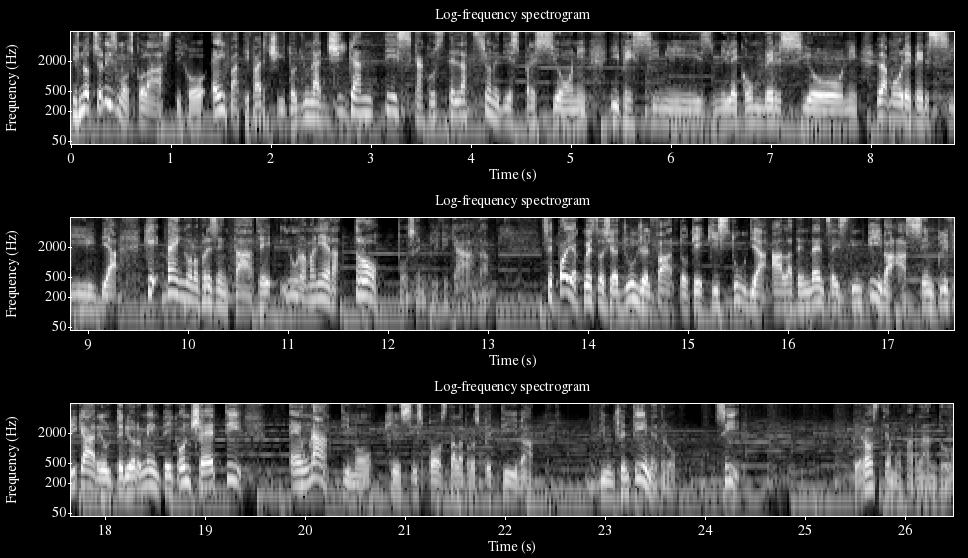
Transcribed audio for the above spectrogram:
Il nozionismo scolastico è infatti farcito di una gigantesca costellazione di espressioni, i pessimismi, le conversioni, l'amore per Silvia, che vengono presentate in una maniera troppo semplificata. Se poi a questo si aggiunge il fatto che chi studia ha la tendenza istintiva a semplificare ulteriormente i concetti, è un attimo che si sposta la prospettiva. Di un centimetro, sì. Però stiamo parlando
